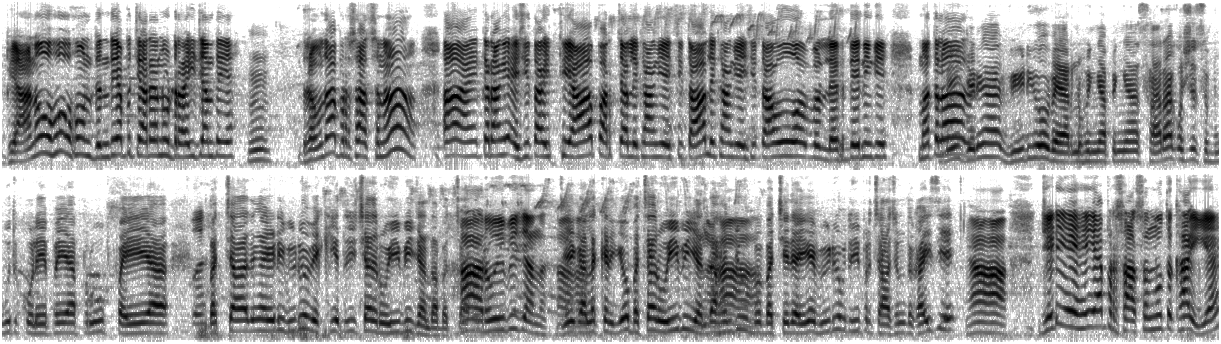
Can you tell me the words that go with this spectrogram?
ਬਿਆਨ ਉਹ ਹੁਣ ਦਿੰਦੇ ਆ ਵਿਚਾਰਿਆਂ ਨੂੰ ਡਰਾਈ ਜਾਂਦੇ ਆ ਹੂੰ ਡਰਾਉਂਦਾ ਪ੍ਰਸ਼ਾਸਨ? ਆ ਐ ਕਰਾਂਗੇ ਅਸੀਂ ਤਾਂ ਇੱਥੇ ਆ ਪਰਚਾ ਲਿਖਾਂਗੇ ਅਸੀਂ ਤਾਂ ਆਹ ਲਿਖਾਂਗੇ ਅਸੀਂ ਤਾਂ ਉਹ ਲਿਖਦੇ ਨਹੀਂਗੇ। ਨਹੀਂ ਮਤਲਬ ਜਿਹੜੀਆਂ ਵੀਡੀਓ ਵਾਇਰਲ ਹੋਈਆਂ ਪਈਆਂ ਸਾਰਾ ਕੁਝ ਸਬੂਤ ਕੋਲੇ ਪਏ ਆ ਪ੍ਰੂਫ ਪਏ ਆ। ਬੱਚਾ ਦੀਆਂ ਜਿਹੜੀ ਵੀਡੀਓ ਵੇਖੀ ਹੈ ਤੁਸੀਂ ਸ਼ਾਇਦ ਰੋਈ ਵੀ ਜਾਂਦਾ ਬੱਚਾ। ਹਾਂ ਰੋਈ ਵੀ ਜਾਂਦਾ ਹਾਂ, ਜੇ ਗੱਲ ਕਰੀਏ ਉਹ ਬੱਚਾ ਰੋਈ ਵੀ ਜਾਂਦਾ ਹਾਂ। ਹੰਝੂ ਬ- ਬੱਚੇ ਦੇ ਆਈਏ ਵੀਡੀਓ ਤੁਸੀਂ ਪ੍ਰਸ਼ਾਸਨ ਨੂੰ ਦਿਖਾਈ ਸੀ ਇਹ? ਹਾਂ ਹਾਂ। ਜਿਹੜੀ ਇਹ ਆ ਪ੍ਰਸ਼ਾਸਨ ਨੂੰ ਦਿਖਾਈ ਹੈ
